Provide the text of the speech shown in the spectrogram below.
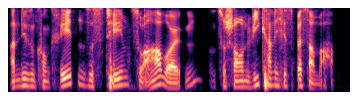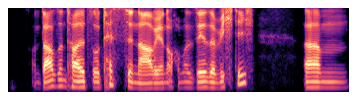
an diesem konkreten System zu arbeiten und zu schauen, wie kann ich es besser machen. Und da sind halt so Testszenarien auch immer sehr, sehr wichtig. Ähm,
